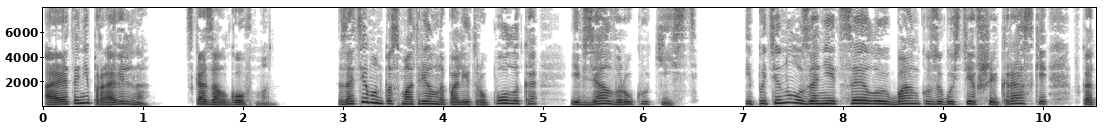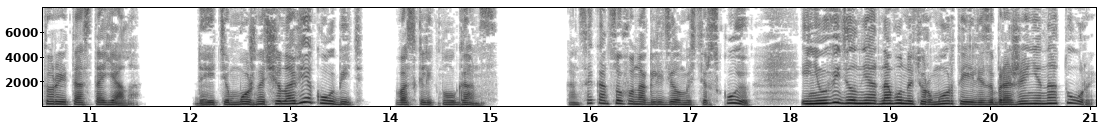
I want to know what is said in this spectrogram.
а это неправильно», — сказал Гофман. Затем он посмотрел на палитру Поллока и взял в руку кисть и потянул за ней целую банку загустевшей краски, в которой та стояла. «Да этим можно человека убить!» — воскликнул Ганс. В конце концов он оглядел мастерскую и не увидел ни одного натюрморта или изображения натуры,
